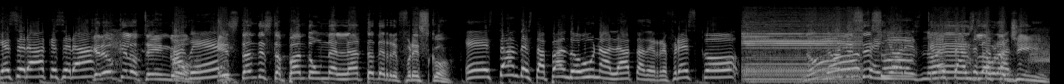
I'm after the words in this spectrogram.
¿Qué será? ¿Qué será? Creo que lo tengo. A ver. Están destapando una lata de refresco. Están destapando una lata de refresco. No, No, ¿qué es eso? señores, no ¿Qué están es, Laura destapando. G?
